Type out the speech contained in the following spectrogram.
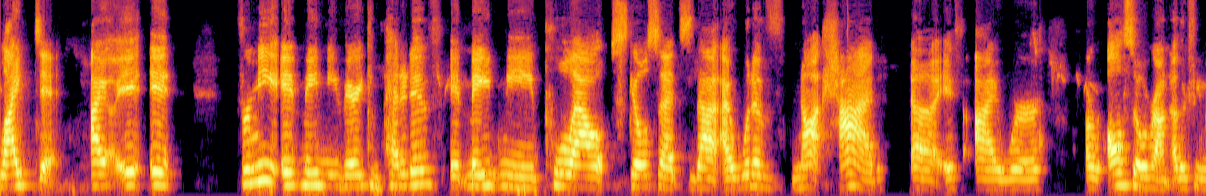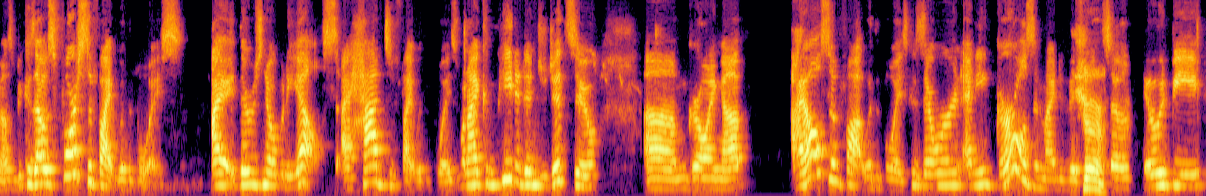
liked it. I it, it for me it made me very competitive. It made me pull out skill sets that I would have not had uh, if I were uh, also around other females because I was forced to fight with the boys. I there was nobody else. I had to fight with the boys. When I competed in jiu-jitsu um, growing up, I also fought with the boys because there weren't any girls in my division. Sure. So it would be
